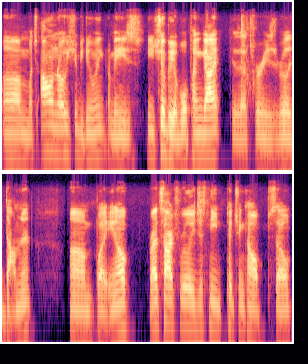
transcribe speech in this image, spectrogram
um, which I don't know he should be doing. I mean, he's he should be a bullpen guy because that's where he's really dominant. Um, but you know, Red Sox really just need pitching help. So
